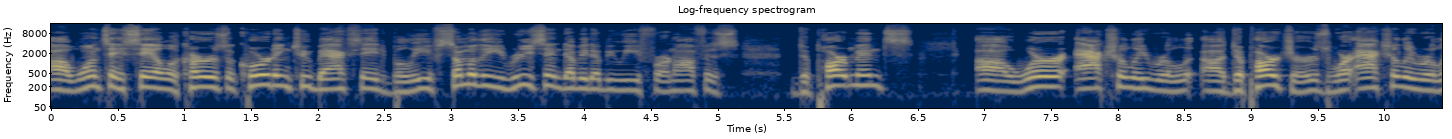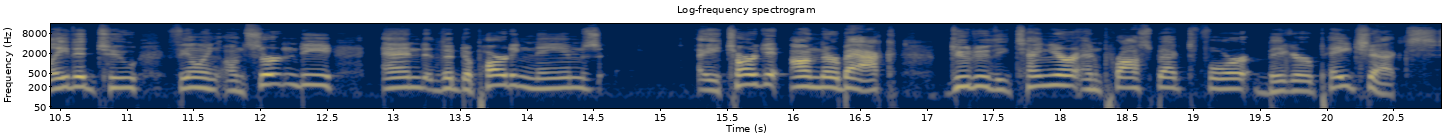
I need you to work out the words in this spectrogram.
uh, once a sale occurs. According to backstage belief, some of the recent WWE front office departments uh, were actually re- uh, departures were actually related to feeling uncertainty and the departing names a target on their back due to the tenure and prospect for bigger paychecks.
